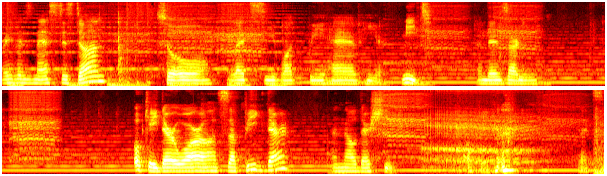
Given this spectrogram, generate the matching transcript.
Raven's Nest is done. So let's see what we have here. Meat. And there's our... Okay, there was a pig there. And now there's sheep. Okay. let's see.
